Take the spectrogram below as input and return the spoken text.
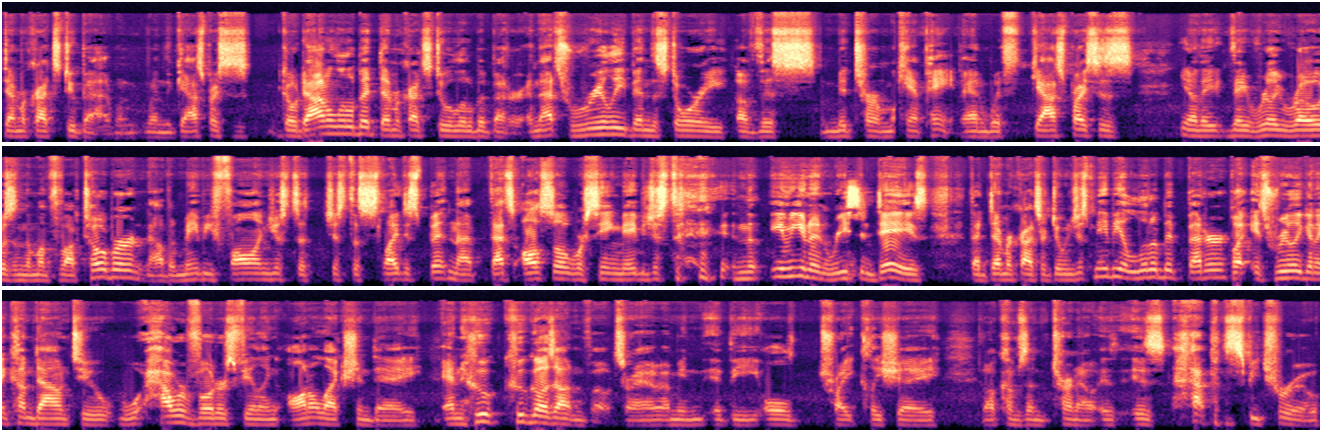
Democrats do bad. When when the gas prices go down a little bit, Democrats do a little bit better. And that's really been the story of this midterm campaign. And with gas prices you know they, they really rose in the month of October. Now they're maybe falling just a, just the slightest bit, and that that's also we're seeing maybe just in the, even in recent days that Democrats are doing just maybe a little bit better. But it's really going to come down to how are voters feeling on election day and who who goes out and votes. Right? I mean, the old trite cliche, it all comes in turnout is, is happens to be true.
